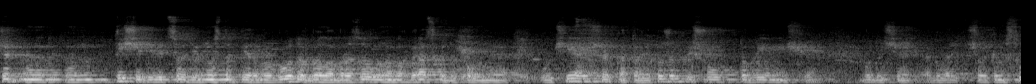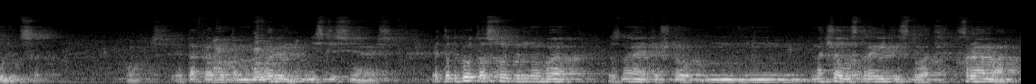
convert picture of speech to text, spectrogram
1991 года было образовано Волгоградское духовное училище, в которое я тоже пришел в то время еще, будучи, как говорить, человеком с улицы. Вот. Я так об этом говорю, не стесняюсь. Этот год особенного, знаете, что начало строительства храма,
